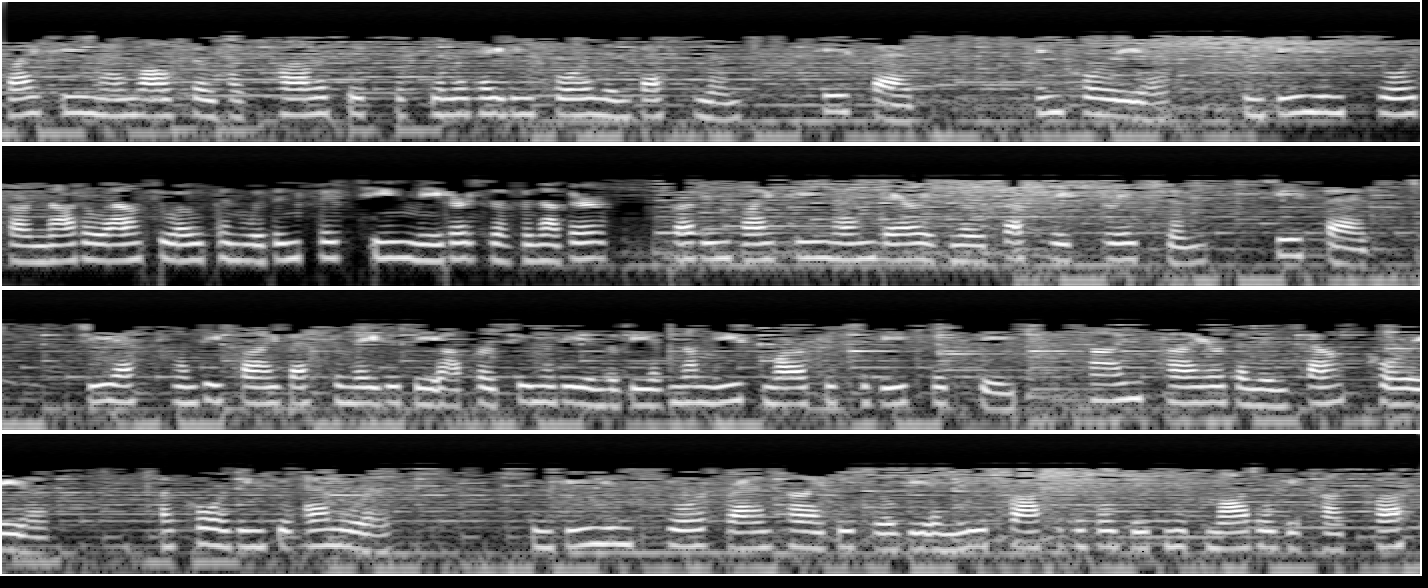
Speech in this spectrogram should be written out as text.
Vietnam also has policies facilitating foreign investment, he said. In Korea, convenience stores are not allowed to open within 15 meters of another, but in Vietnam there is no such restriction, he said. GS25 estimated the opportunity in the Vietnamese market to be 50 times higher than in South Korea. According to analysts, convenience store franchises will be a new profitable business model because costs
